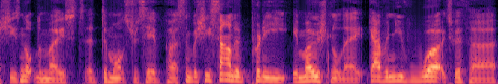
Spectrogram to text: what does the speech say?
She's not the most uh, demonstrative person, but she sounded pretty emotional there. Gavin, you've worked with her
